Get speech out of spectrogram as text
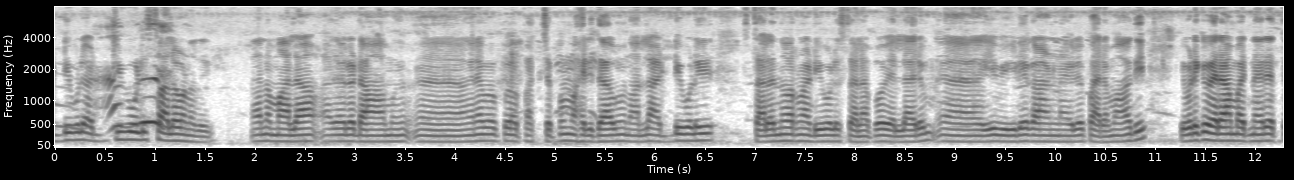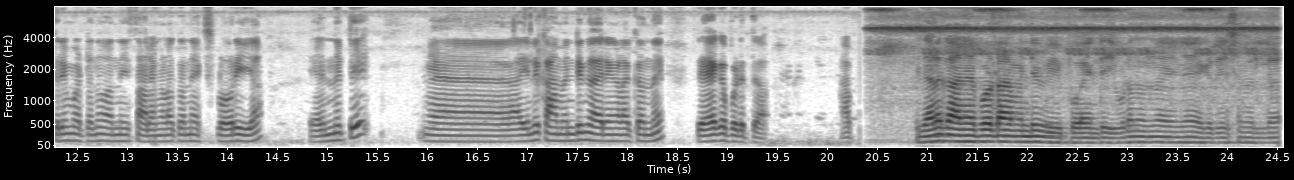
അടിപൊളി അടിപൊളി സ്ഥലമാണത്. കാരണം മല അതേപോലെ ഡാം അങ്ങനെ പച്ചപ്പും ഹരിതാവും. നല്ല അടിപൊളി സ്ഥലം എന്ന് പറഞ്ഞാൽ അടിപൊളി സ്ഥലം. അപ്പോൾ എല്ലാവരും ഈ വീഡിയോ കാണുന്നവർ പരമാവധി ഇവിടേക്ക് വരാൻ പറ്റുന്നവർ എത്രയും പെട്ടെന്ന് വന്ന് ഈ സ്ഥലങ്ങളൊക്കെ ഒന്ന് എക്സ്പ്ലോർ ചെയ്യുക എന്നിട്ട് അതിന് കമന്റും കാര്യങ്ങളൊക്കെ ഒന്ന് രേഖപ്പെടുത്തുക. ഇതാണ് കാഞ്ഞിരപ്പുഴ ഡാമിന്റെ വ്യൂ പോയിന്റ് ഇവിടെ നിന്ന് കഴിഞ്ഞാൽ ഏകദേശം എല്ലാ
